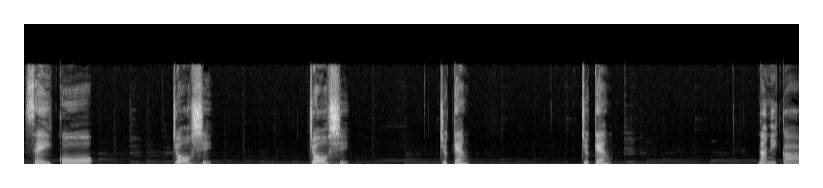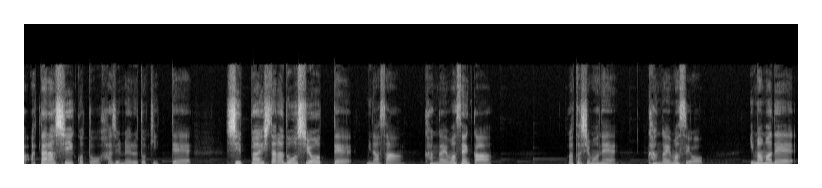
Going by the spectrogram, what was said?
成功。上司。上司。受験。受験。何か新しいことを始める時って失敗したらどうしようって皆さん考えませんか？私もね考えますよ。今まで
